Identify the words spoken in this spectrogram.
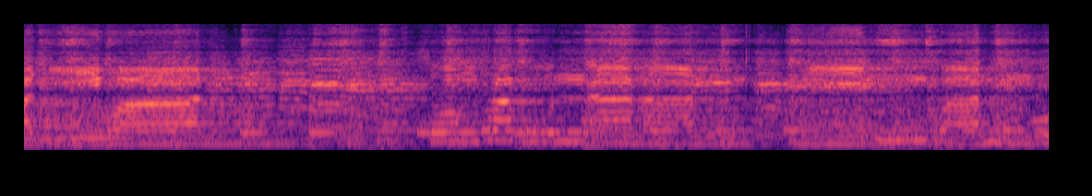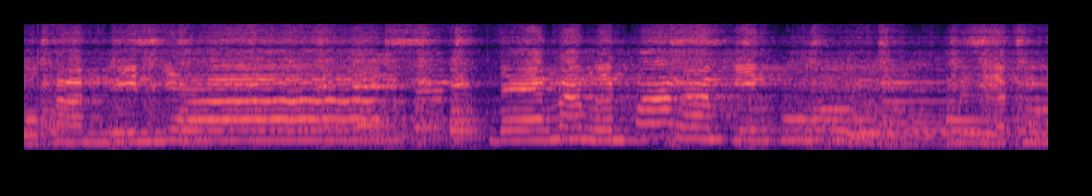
ยิ่งกว่าชีวันทรงพระคุณอานันต์ยิ่งกวันผู้พันวิญญาณ แดงน้ำเงินฟ้างามเคียงคู่เลือดหมู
